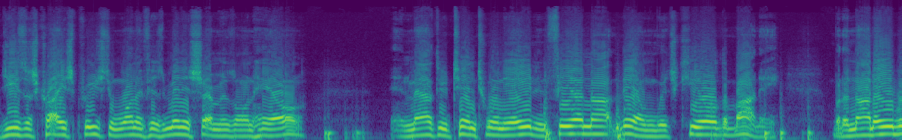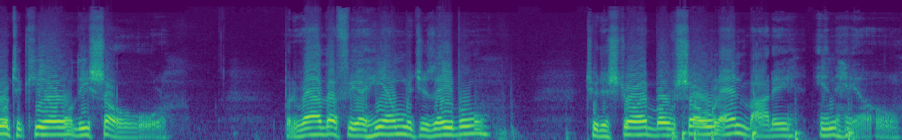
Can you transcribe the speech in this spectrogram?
Jesus Christ preached in one of his many sermons on hell in Matthew 10:28, "And fear not them which kill the body, but are not able to kill the soul, but rather fear him which is able to destroy both soul and body in hell."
